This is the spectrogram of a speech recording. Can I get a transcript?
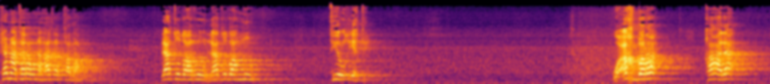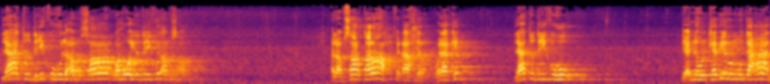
كما ترون هذا القمر. لا تضارون لا تضامون في رؤيته. وأخبر قال لا تدركه الأبصار وهو يدرك الأبصار. الأبصار تراه في الآخرة ولكن لا تدركه لأنه الكبير المتعال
